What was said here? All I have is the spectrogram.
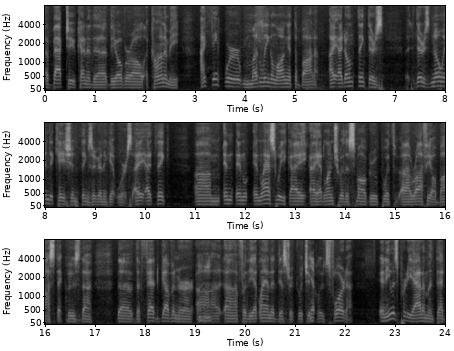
uh back to kind of the the overall economy. I think we're muddling along at the bottom. I, I don't think there's there's no indication things are going to get worse. I, I think, um, and, and and last week I, I had lunch with a small group with uh, Raphael Bostic, who's the the the Fed governor uh, mm-hmm. uh, for the Atlanta district, which yep. includes Florida, and he was pretty adamant that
